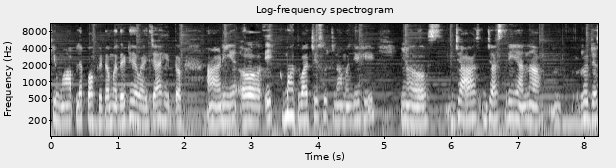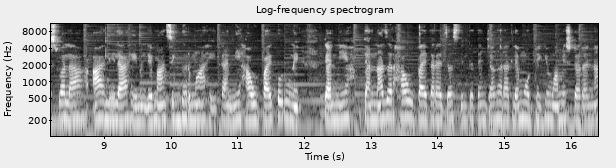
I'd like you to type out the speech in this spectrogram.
किंवा आपल्या पॉकेटामध्ये ठेवायचे आहेत. आणि एक महत्त्वाची सूचना म्हणजे हे ज्या ज्या स्त्रियांना रजस्वाला आलेला आहे म्हणजे मानसिक धर्म आहे त्यांनी हा उपाय करू नये. त्यांनी त्यांना जर हा उपाय करायचा असतील तर त्यांच्या घरातल्या मोठे किंवा मिस्टरांना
